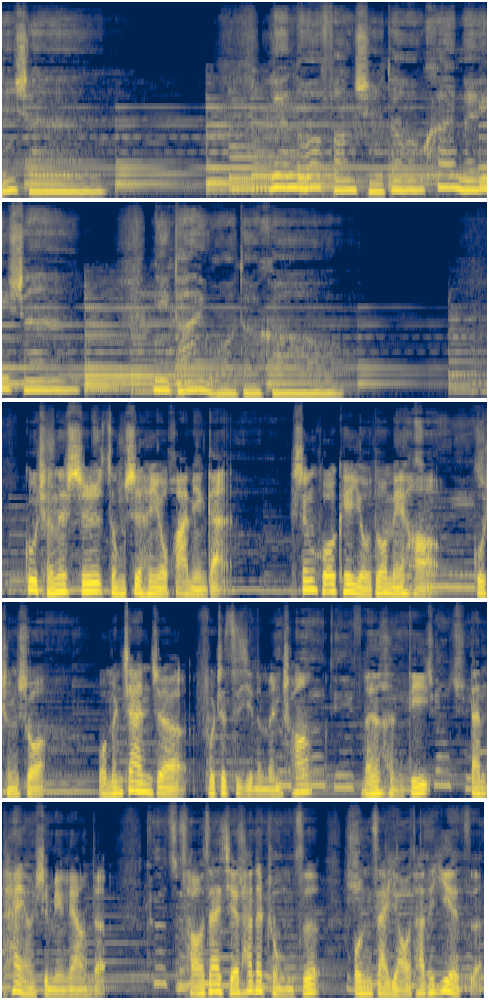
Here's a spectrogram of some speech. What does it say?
一直闪，联络方式都还没删，你待我的好。顾城的诗总是很有画面感，生活可以有多美好？顾城说：“我们站着扶着自己的门窗，门很低，但太阳是明亮的。草在结它的种子，风在摇它的叶子。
